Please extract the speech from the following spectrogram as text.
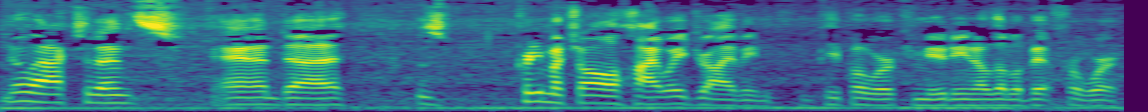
No accidents and uh, it was pretty much all highway driving. People were commuting a little bit for work.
